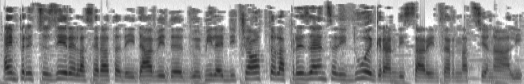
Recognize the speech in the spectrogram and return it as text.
A impreziosire la serata dei David 2018 la presenza di due grandi star internazionali,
